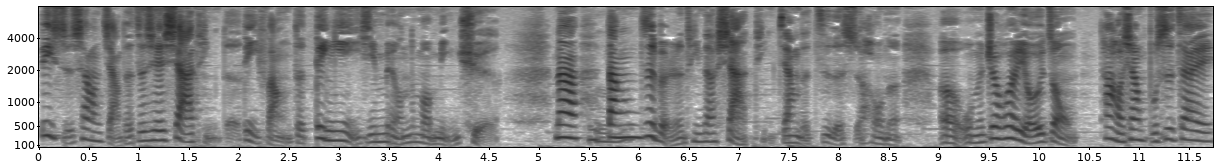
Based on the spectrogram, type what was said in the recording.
历史上讲的这些下町的地方的定义已经没有那么明确了。那当日本人听到下町这样的字的时候呢，呃，我们就会有一种它好像不是在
